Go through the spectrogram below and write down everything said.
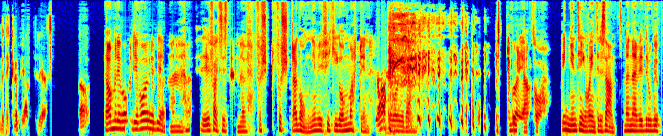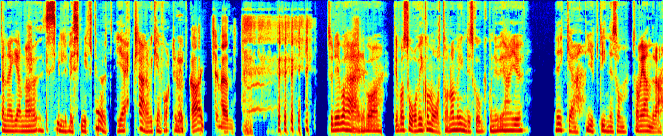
Men det kan vi alltid läsa. Ja, men det var, det var ju det. Det är faktiskt den först, första gången vi fick igång Martin. Ja. Det var ju den. Just i början så. Ingenting var intressant, men när vi drog upp den här gamla silverskriften ut, jäklar vilken fart det blev. Jajamän. Så det var här, det var, det var så vi kom åt honom, Rindeskog. Och nu är han ju lika djupt inne som, som vi andra.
